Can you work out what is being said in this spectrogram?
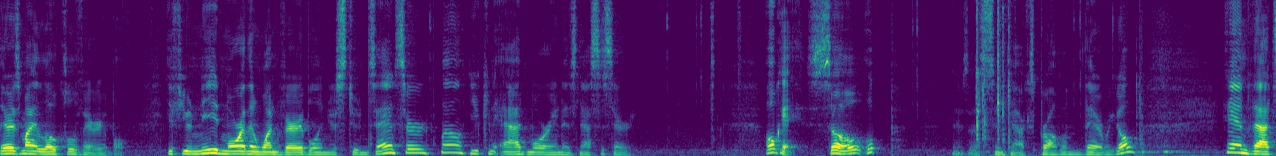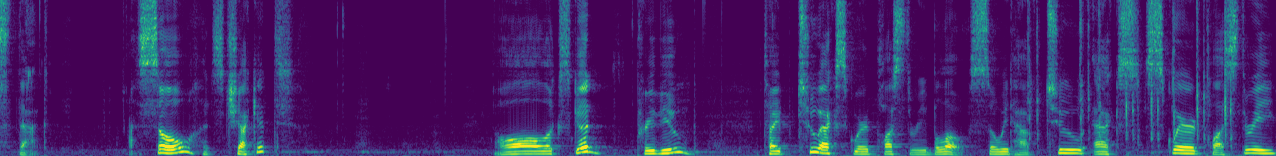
There's my local variable. If you need more than one variable in your student's answer, well, you can add more in as necessary. Okay, so, oop, there's a syntax problem. There we go. And that's that. So let's check it. All looks good. Preview. Type 2x squared plus 3 below. So we'd have 2x squared plus 3.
